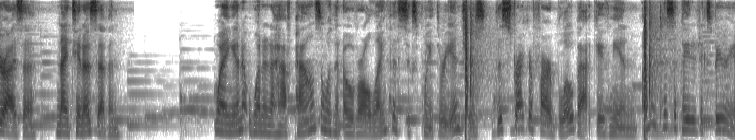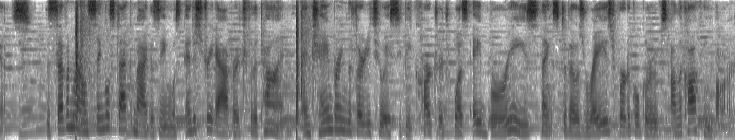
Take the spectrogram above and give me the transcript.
Dreyse, 1907. Weighing in at 1.5 pounds and with an overall length of 6.3 inches, this striker fire blowback gave me an unanticipated experience. The 7-round single-stack magazine was industry average for the time, and chambering the 32 ACP cartridge was a breeze thanks to those raised vertical grooves on the cocking bar.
